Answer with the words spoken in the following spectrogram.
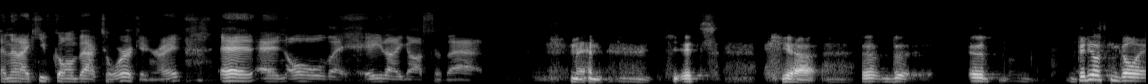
And then I keep going back to working, right? And and oh, the hate I got for that. Man, it's yeah. The, the videos can go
